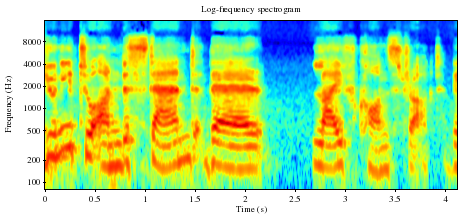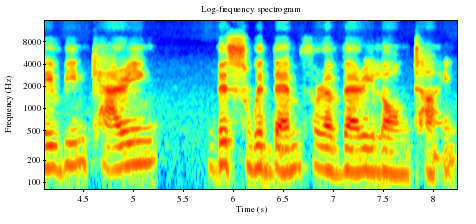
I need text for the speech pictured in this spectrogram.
you need to understand their life construct they've been carrying this with them for a very long time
